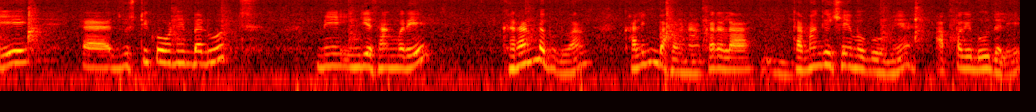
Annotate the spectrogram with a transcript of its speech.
ඒ දෘෂ්ටි කෝණයෙන් බැලුවොත් මේ ඉන්දිය සංවරයේ කරන්න පුළුවන් කලින් භවනා කරලා තමන්ගේ ക്ഷേම භූමිය අප්පගේ බූදලේ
